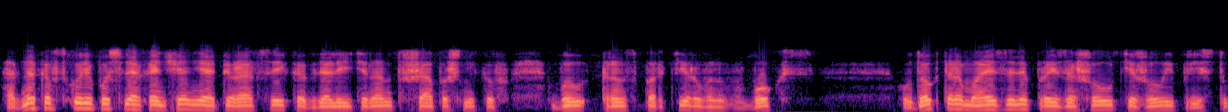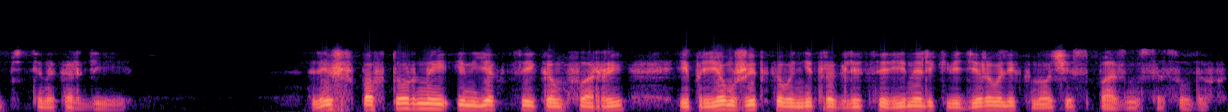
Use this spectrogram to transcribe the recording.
Однако вскоре после окончания операции, когда лейтенант Шапошников был транспортирован в бокс, у доктора Майзеля произошел тяжелый приступ стенокардии. Лишь повторные инъекции комфоры и прием жидкого нитроглицерина ликвидировали к ночи спазм сосудов.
